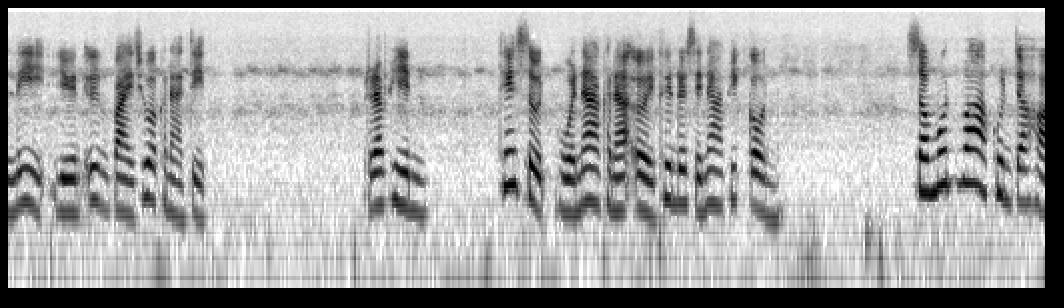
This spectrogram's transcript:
นลีย์ยืนอึ้งไปชั่วขณะพิศระพิน ที่สุดหัวหน้าคณะเอ่ยขึ้นด้วยสีหน้าพิกล สมมุติว่าคุณจะเหาะ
